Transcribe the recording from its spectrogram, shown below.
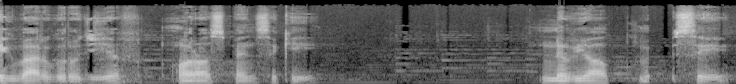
एक बार गुरु जी एफ़ और ऑस्पेंसकी न्यूयॉर्क से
